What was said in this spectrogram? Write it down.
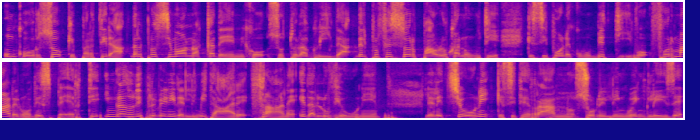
Un corso che partirà dal prossimo anno accademico sotto la guida del professor Paolo Canuti, che si pone come obiettivo formare nuovi esperti in grado di prevenire e limitare frane ed alluvioni. Le lezioni, che si terranno solo in lingua inglese,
